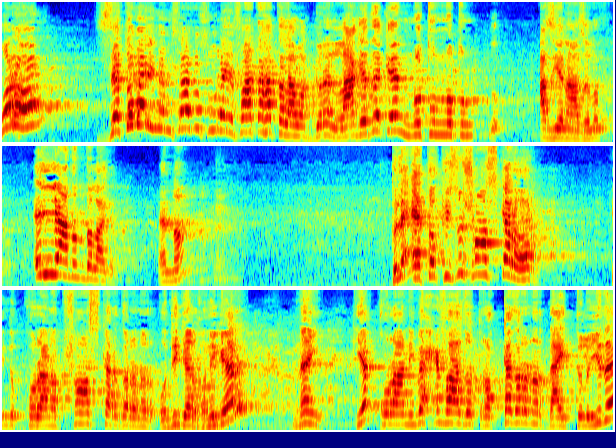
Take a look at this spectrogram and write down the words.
বরং যেতবার ইমাম সাহেব সুরা ফাতাহা তালাওয়াত করে, লাগে দেখে নতুন নতুন আজিয়া না আজলত। এলে আনন্দ লাগে। এর তাহলে এত কিছু সংস্কারর, কিন্তু কোরআনত সংস্কার করানোর অধিকার হনিকার নাই। কিয়া কোরআন ইবা হেফাজত রক্ষা করানোর দায়িত্ব লই দে।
